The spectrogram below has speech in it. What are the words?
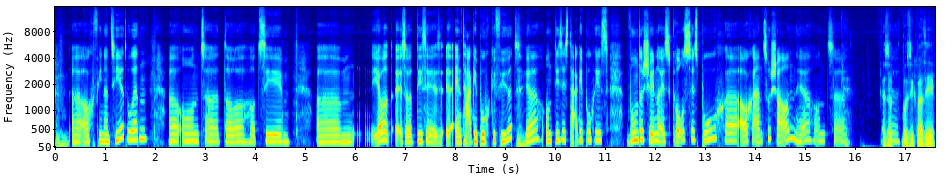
mhm. auch finanziert worden. Und da hat sie ähm, ja, also diese, ein Tagebuch geführt, mhm. ja, und dieses Tagebuch ist wunderschön als großes Buch äh, auch anzuschauen, ja, und äh, okay. also ja. wo sie quasi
